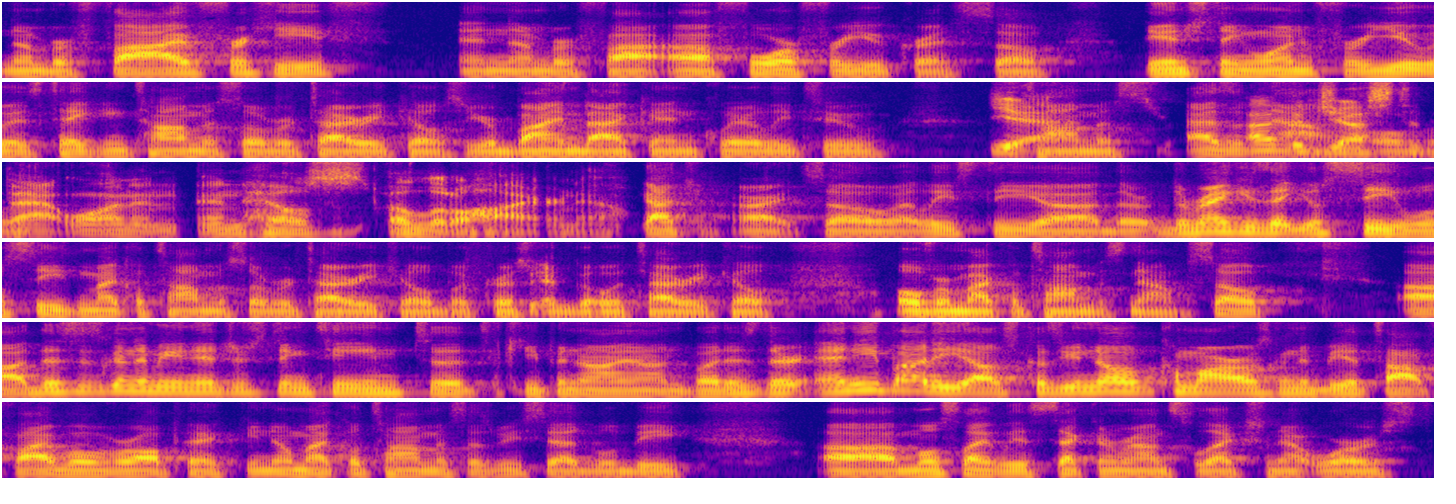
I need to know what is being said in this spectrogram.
number five for Heath, and number five, uh, four for you, Chris. So the interesting one for you is taking Thomas over Tyreek Hill. So you're buying back in clearly to Yeah. Thomas as of I've now. adjusted over- that one, and, and Hill's a little higher now. Gotcha. All right. So at least the uh, the, the rankings that you'll see, we'll see Michael Thomas over Tyreek Hill, but Chris would go with Tyreek Hill over Michael Thomas now. So uh, this is going to be an interesting team to, to keep an eye on. But is there anybody else? Because you know Kamara is going to be a top five overall pick. You know Michael Thomas, as we said, will be uh, most likely a second round selection at worst.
